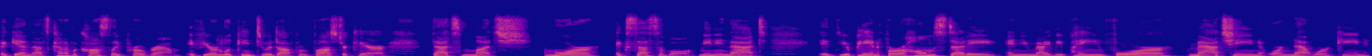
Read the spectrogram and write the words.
again, that's kind of a costly program. If you're looking to adopt from foster care, that's much more accessible, meaning that it, you're paying for a home study and you might be paying for matching or networking,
